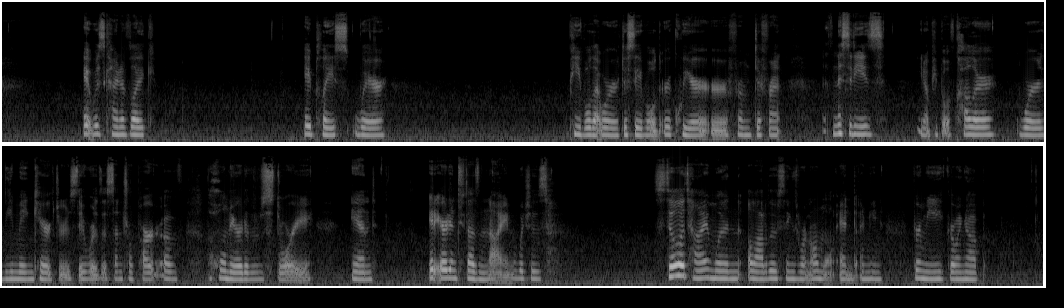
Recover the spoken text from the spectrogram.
it was kind of like a place where people that were disabled or queer or from different ethnicities, you know, people of color, were the main characters. They were the central part of the whole narrative of the story. And it aired in 2009, which is still a time when a lot of those things weren't normal. And I mean, for me growing up,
